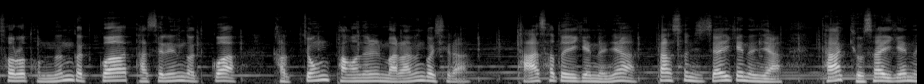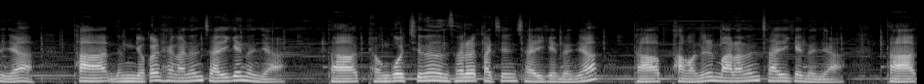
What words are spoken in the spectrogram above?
서로 돕는 것과 다스리는 것과 각종 방언을 말하는 것이라. 다 사도이겠느냐? 다 선지자이겠느냐? 다 교사이겠느냐? 다 능력을 행하는 자이겠느냐? 다 병 고치는 은사를 가진 자이겠느냐? 다 방언을 말하는 자이겠느냐? 다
